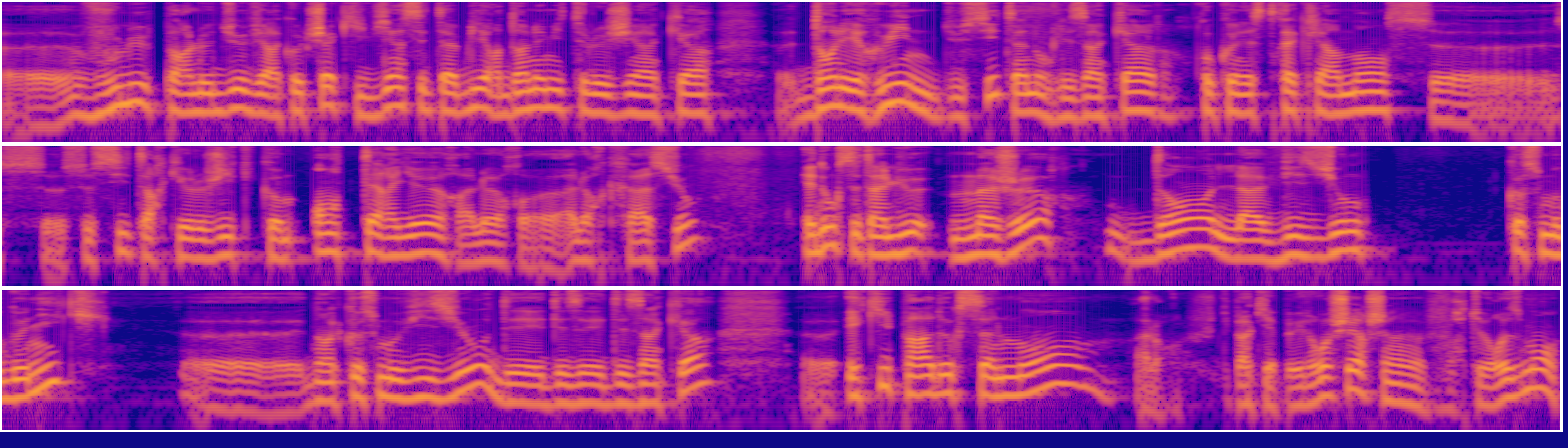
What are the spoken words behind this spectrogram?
euh, voulu par le dieu Viracocha qui vient s'établir dans la mythologie inca, euh, dans les ruines du site. Hein. donc les Incas reconnaissent très clairement ce, site archéologique comme antérieur leur, à leur création. Et donc c'est un lieu majeur dans la vision cosmogonique euh, dans la cosmovision des, Incas, euh, et qui paradoxalement, alors je ne dis pas qu'il n'y a pas eu de recherche, hein, fort heureusement,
